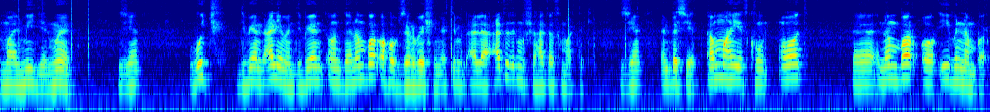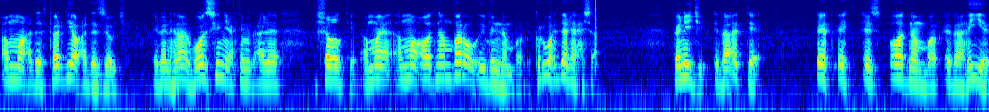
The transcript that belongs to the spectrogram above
مال ال median وين. زين؟ which depend على من؟ depend on the number of observation. يعتمد على عدد المشاهدات مالتك. زين؟ اندسيت أما هي تكون odd number or even number أما عدد فردي أو عدد زوجي اذا هنا ال position يعتمد على شغلتين. اما أما odd number أو even number كل وحده لها حساب. فنيجي إذا أنت if it is odd number. إذا هي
